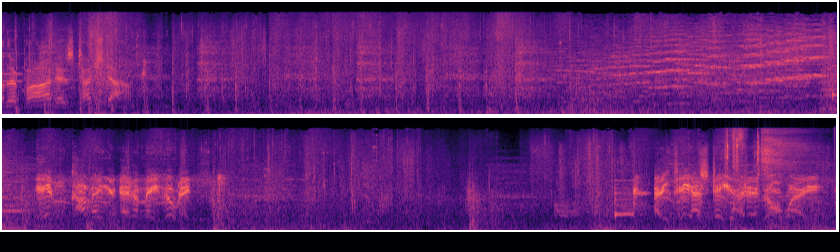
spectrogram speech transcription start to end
Another pod has touched down. Incoming enemy units! ATST headed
